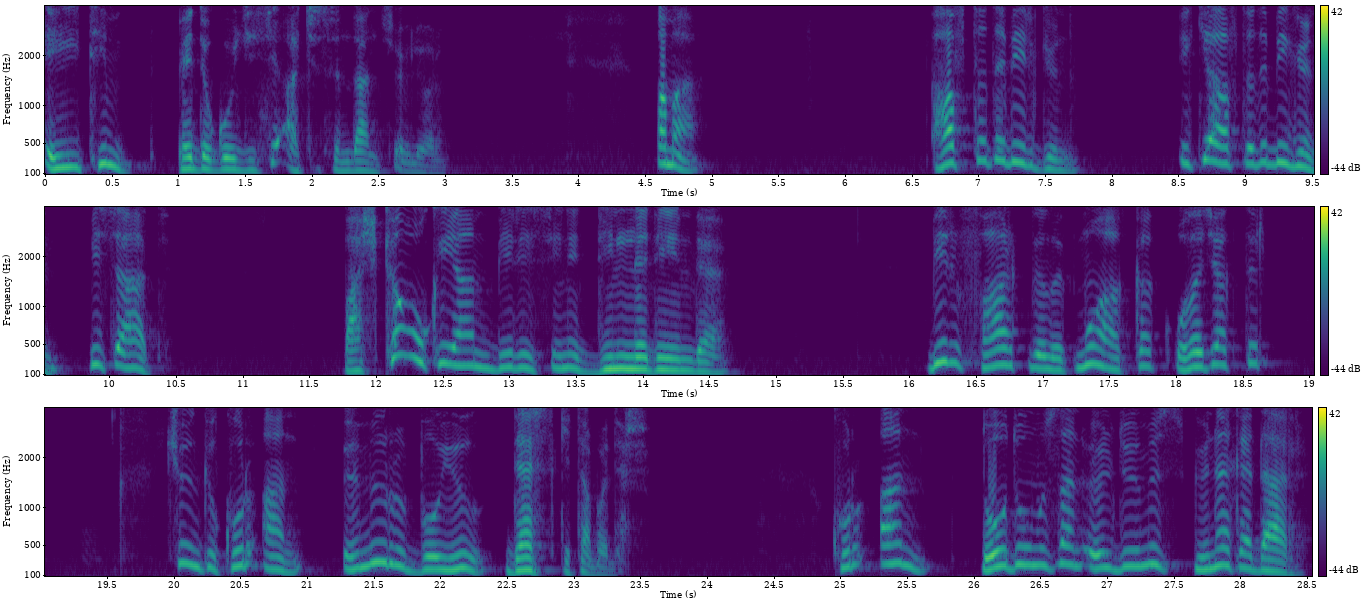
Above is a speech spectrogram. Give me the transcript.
Eğitim pedagojisi açısından söylüyorum. Ama haftada bir gün, iki haftada bir gün, bir saat başka okuyan birisini dinlediğinde bir farklılık muhakkak olacaktır. Çünkü Kur'an ömür boyu ders kitabıdır. Kur'an doğduğumuzdan öldüğümüz güne kadar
